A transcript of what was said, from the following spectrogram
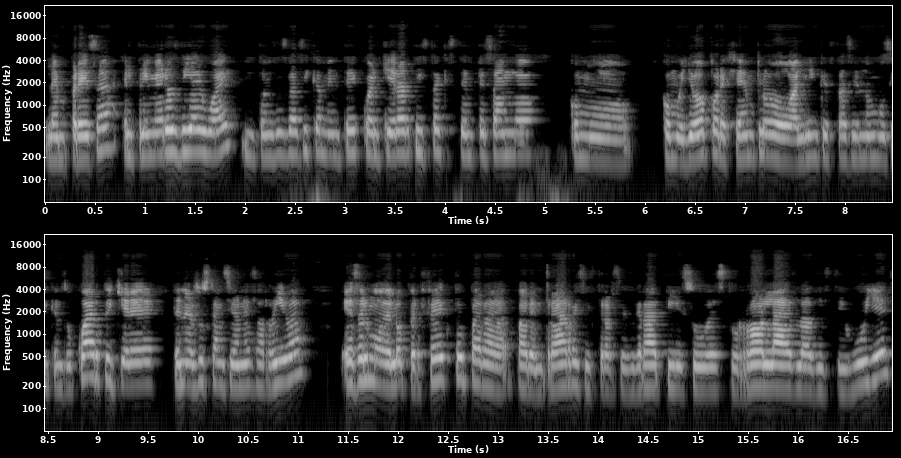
la, empresa. El primero es DIY, entonces básicamente cualquier artista que esté empezando como como yo, por ejemplo, o alguien que está haciendo música en su cuarto y quiere tener sus canciones arriba, es el modelo perfecto para, para entrar, registrarse es gratis, subes tus rolas, las distribuyes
